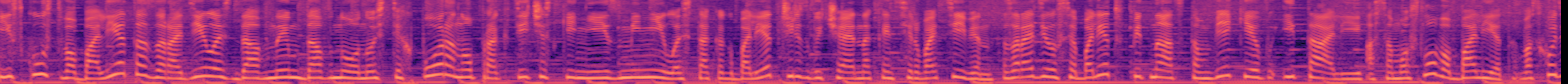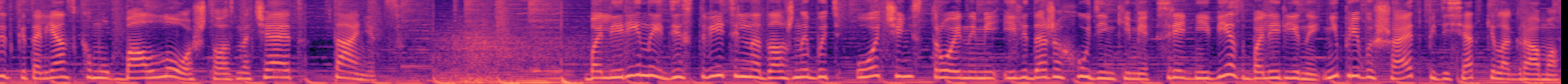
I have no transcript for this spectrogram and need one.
Искусство балета зародилось давным-давно, но с тех пор оно практически не изменилось, так как балет чрезвычайно консервативен. Зародился балет в 15 веке в Италии, а само слово «балет» восходит к итальянскому «балло», что означает «танец». Балерины действительно должны быть очень стройными или даже худенькими. Средний вес балерины не превышает 50 килограммов.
